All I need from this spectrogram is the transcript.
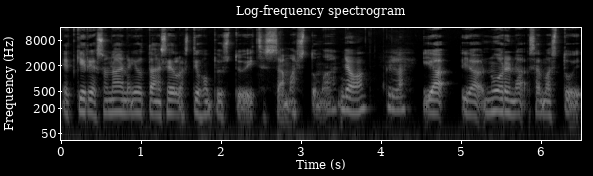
että kirjassa on aina jotain sellaista, johon pystyy itse samastumaan. Joo, kyllä. Ja, ja nuorena samastui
